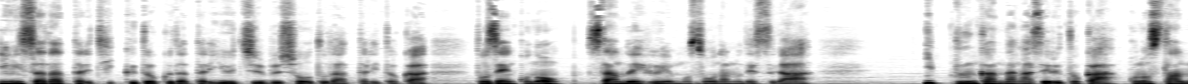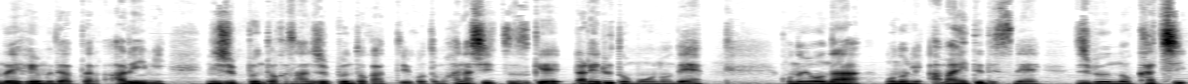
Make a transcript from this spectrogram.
インスタだったり TikTok だったり YouTube ショートだったりとか当然このスタンド FM もそうなのですが1分間流せるとかこのスタンド FM であったらある意味20分とか30分とかっていうことも話し続けられると思うのでこのようなものに甘えてですね自分の価値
